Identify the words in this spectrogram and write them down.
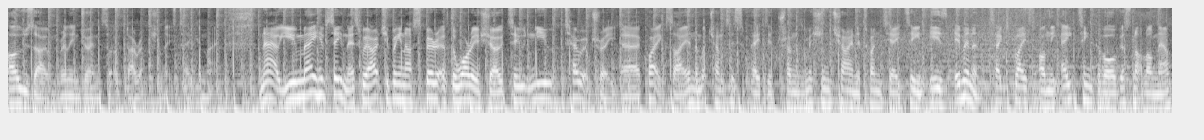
Ozone. Really enjoying the sort of direction that he's taken that in. Now, you may have seen this. We are actually bringing our Spirit of the Warrior show to new territory. Uh, quite exciting. The much anticipated Transmission China 2018 is imminent. It takes place on the 18th of August, not long now,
